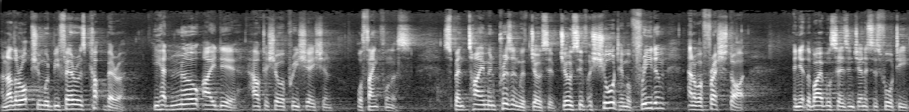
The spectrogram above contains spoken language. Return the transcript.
Another option would be Pharaoh's cupbearer. He had no idea how to show appreciation or thankfulness. Spent time in prison with Joseph. Joseph assured him of freedom and of a fresh start. And yet the Bible says in Genesis 40,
